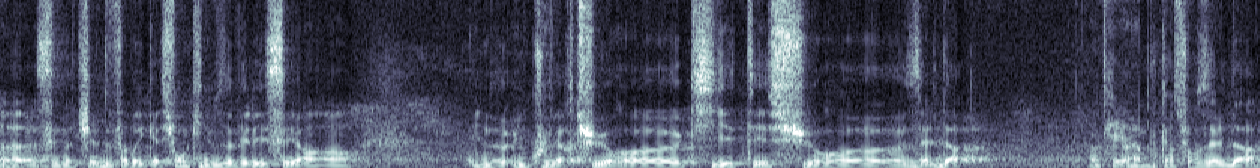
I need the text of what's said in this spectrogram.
euh, c'est notre chef de fabrication qui nous avait laissé un- une, une couverture euh, qui était sur euh, Zelda. ok. un bouquin sur Zelda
